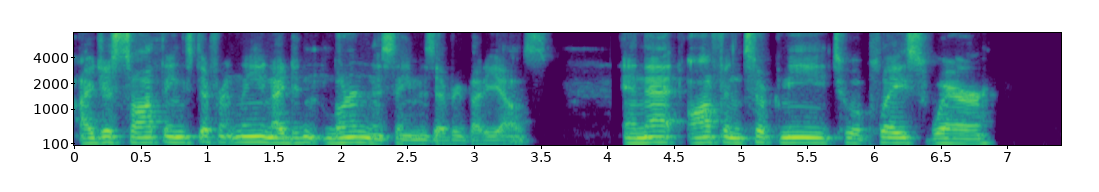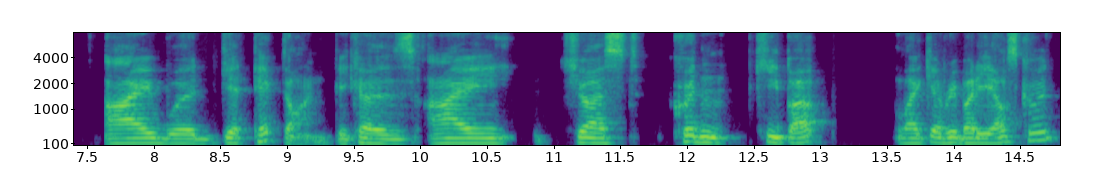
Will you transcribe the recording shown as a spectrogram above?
I just saw things differently and I didn't learn the same as everybody else. And that often took me to a place where I would get picked on because I just couldn't keep up like everybody else could.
